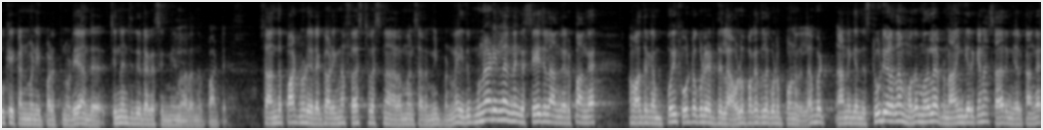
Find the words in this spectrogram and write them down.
ஓகே கண்மணி படத்தினுடைய அந்த சின்னஞ்சிறு ரகசியமின்னு வர அந்த பாட்டு. ஸோ அந்த பாட்டினுடைய ரெக்கார்டிங் தான் ஃபர்ஸ்ட் ஃபர்ஸ்ட் நான் ரமன் சாரை மீட் பண்ணேன். இதுக்கு முன்னாடிலாம் என்னங்க ஸ்டேஜில் அங்கே இருப்பாங்க. நான் பார்த்துருக்கேன். போய் ஃபோட்டோ கூட எடுத்ததில்லை அவ்வளோ பக்கத்தில் கூட போனதில்லை. பட் அன்றைக்கி அந்த ஸ்டூடியோவில் தான் முத முதல்ல இப்போ நான் இங்கே இருக்கேன்னா சார் இங்கே இருக்காங்க.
